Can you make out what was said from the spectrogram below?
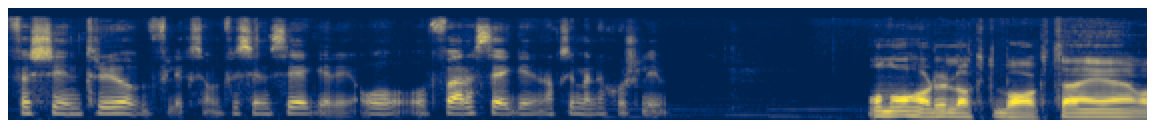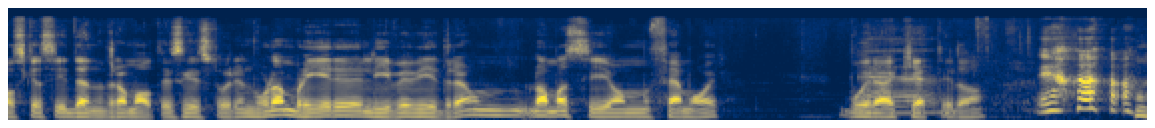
för sin triumf, liksom, för sin seger och, och föra seger också i människors liv. Och nu har du lagt bak dig vad ska jag säga, denna dramatiska historien. Hur blir livet vidare om, låt mig säga, om fem år? Var är Ket idag? Eh,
